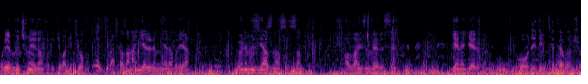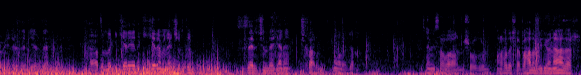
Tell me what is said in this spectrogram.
Oraya bugün çıkmayacağım tabii ki vakit yok. Belki başka zaman gelirim yine buraya. Önümüz yaz nasılsa. Allah izin verirse gene gelirim. O dediğim tepe var şu ileride bir yerde. Hayatımda bir kere ya da iki kere mi ne çıktım. Sizler için de gene çıkarım. Ne olacak? Temiz hava almış olurum. Arkadaşlar bakalım video ne kadar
